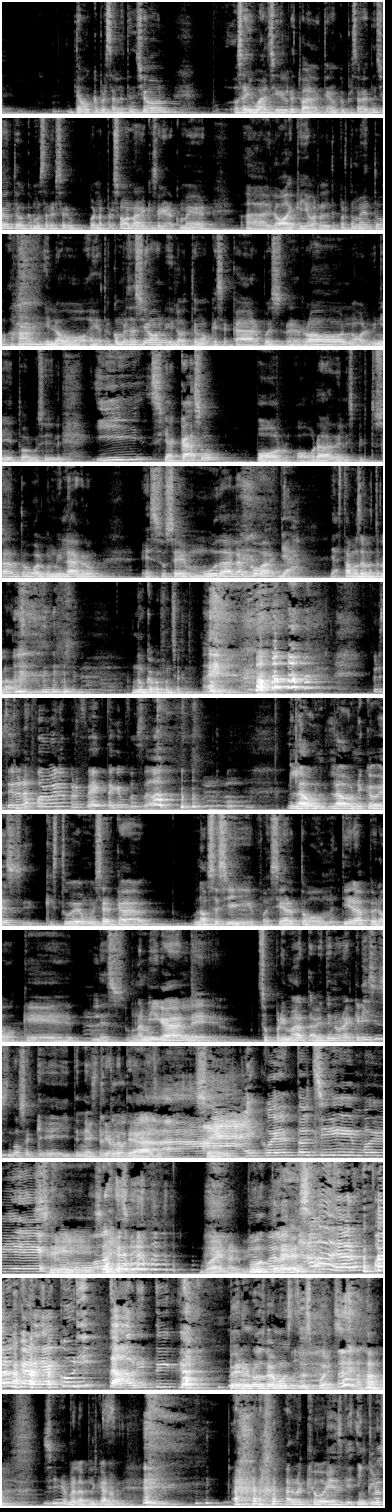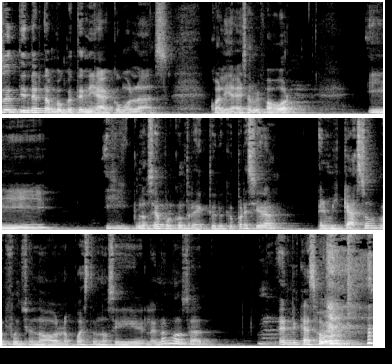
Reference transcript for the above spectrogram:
tengo que prestarle atención, o sea, igual sigue el ritual, tengo que prestar atención, tengo que mostrar ser buena persona, hay que salir a comer Ah, y luego hay que llevarla al departamento, ajá, y luego hay otra conversación, y luego tengo que sacar pues el ron o el vinito, algo así. Y si acaso, por obra del Espíritu Santo o algún milagro, eso se muda a la alcoba, ya, ya estamos del otro lado. Nunca me funcionó. Pero si era una fórmula perfecta, ¿qué pasó? La, la única vez que estuve muy cerca no sé si fue cierto o mentira, pero que les, una amiga le su prima había tenido una crisis, no sé qué, y tenía que retearse. Sí. ¡Ay, cuento chim, muy bien! Sí, sí, sí. Bueno, el punto es. acaba de dar un paro cardíaco ahorita, ahorita. Pero nos vemos después. Ajá. Sí, me la aplicaron. a lo que voy es que incluso en Tinder tampoco tenía como las cualidades a mi favor. Y, y no sé, por contradictorio que pareciera, en mi caso me funcionó lo opuesto, no seguir la norma. O sea, en mi caso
